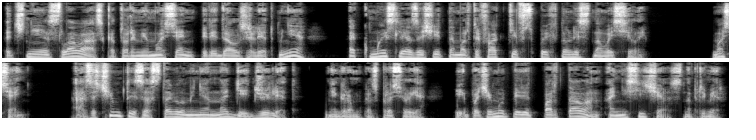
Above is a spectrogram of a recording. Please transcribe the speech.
точнее слова, с которыми Мосянь передал жилет мне, так мысли о защитном артефакте вспыхнули с новой силой. «Мосянь, а зачем ты заставил меня надеть жилет?» — негромко спросил я. «И почему перед порталом, а не сейчас, например?»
